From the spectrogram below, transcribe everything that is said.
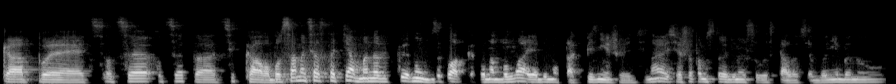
Капець, оце, оце та цікаво. Бо саме ця стаття в мене відкри... ну, в закладках вона була. Я думав, так пізніше дізнаюся, що там з тою Денисовою сталося, бо ніби ну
